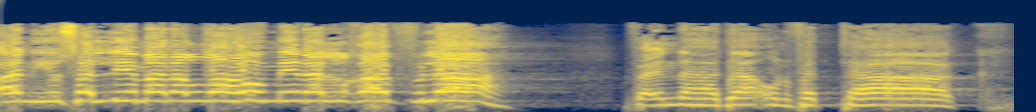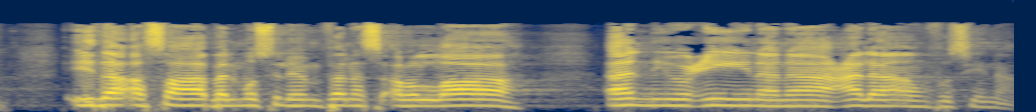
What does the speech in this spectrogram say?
أن يسلمنا الله من الغفلة. فإنها داء فتاك. إذا أصاب المسلم فنسأل الله أن يعيننا على أنفسنا.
